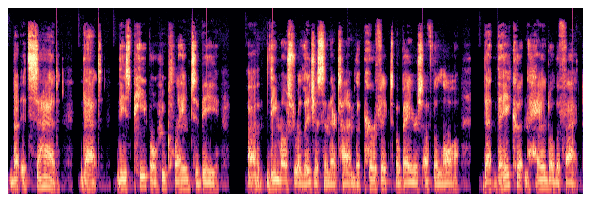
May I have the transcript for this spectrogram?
But it's sad that these people who claim to be uh, the most religious in their time, the perfect obeyers of the law, that they couldn't handle the fact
